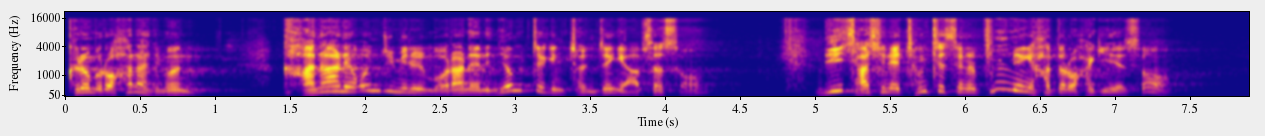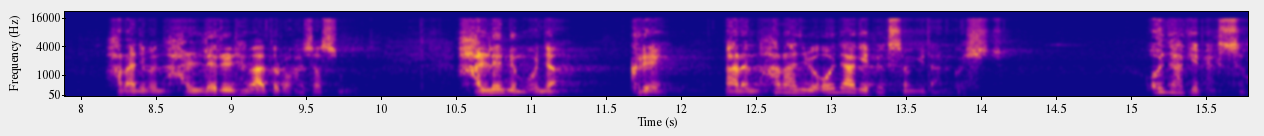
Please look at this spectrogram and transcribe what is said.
그러므로 하나님은 가나안의 온주민을 몰아내는 영적인 전쟁에 앞서서 네 자신의 정체성을 분명히 하도록 하기 위해서 하나님은 할례를 행하도록 하셨습니다. 할례는 뭐냐? 그래, 나는 하나님의 언약의 백성이라는 것이죠. 언약의 백성.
